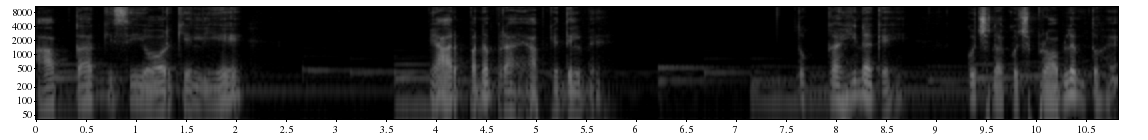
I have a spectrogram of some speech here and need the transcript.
आपका किसी और के लिए प्यार पनप रहा है आपके दिल में तो कहीं ना कहीं कुछ ना कुछ प्रॉब्लम तो है।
